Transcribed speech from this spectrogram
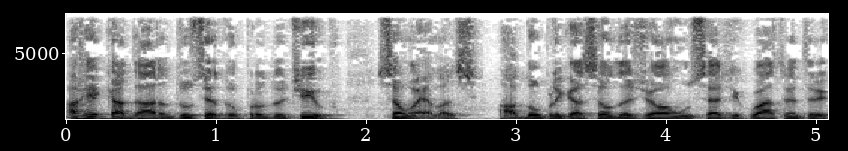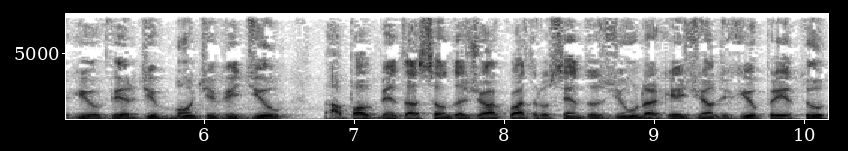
arrecadadas do setor produtivo. São elas: a duplicação da GO 174 entre Rio Verde e Montevidil, a pavimentação da GO 401 na região de Rio Preto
